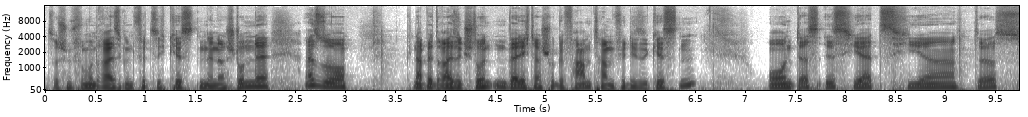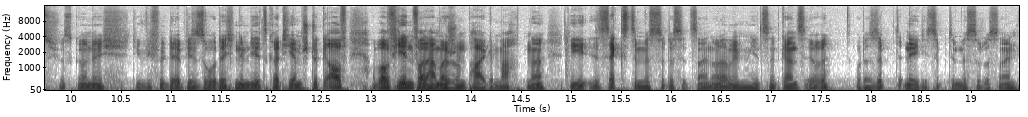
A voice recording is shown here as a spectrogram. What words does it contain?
zwischen 35 und 40 Kisten in einer Stunde. Also knappe 30 Stunden werde ich da schon gefarmt haben für diese Kisten. Und das ist jetzt hier das, ich weiß gar nicht, die wievielte Episode, ich nehme die jetzt gerade hier am Stück auf, aber auf jeden Fall haben wir schon ein paar gemacht, ne? Die sechste müsste das jetzt sein, oder? Wenn ich mich jetzt nicht ganz irre. Oder siebte? Ne, die siebte müsste das sein.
